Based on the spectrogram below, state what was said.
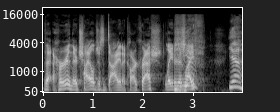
That her and their child just die in a car crash later in Yeah. life. yeah.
